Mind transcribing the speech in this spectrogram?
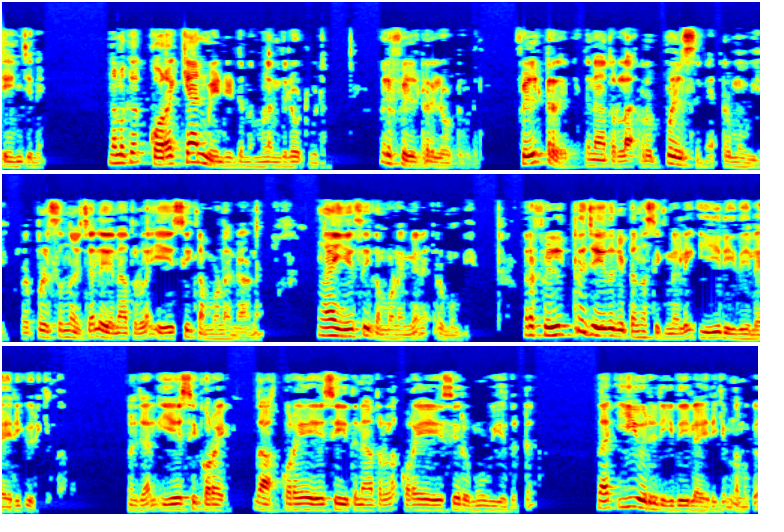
ചേഞ്ചിനെ നമുക്ക് കുറയ്ക്കാൻ വേണ്ടിയിട്ട് നമ്മൾ എന്തിലോട്ട് വിടും? ഒരു ഫിൽറ്ററിലോട്ട് വിടും. ഫിൽട്ടർ ഇതിനകത്തുള്ള റിപ്പിൾസിനെ റിമൂവ് ചെയ്യും. റിപ്പിൾസ് എന്ന് വെച്ചാൽ ഇതിനകത്തുള്ള എ സി കമ്പോണന്റ് ആണ്. ആ എ സി കമ്പോണന്റിനെ റിമൂവ് ചെയ്യും. അന്നേരം ഫിൽട്ടർ ചെയ്ത് കിട്ടുന്ന സിഗ്നൽ ഈ രീതിയിലായിരിക്കും ഇരിക്കുന്നത്. എന്ന് വെച്ചാൽ എ സി കുറേ ഇതാ കുറേ എ സി ഇതിനകത്തുള്ള കുറേ എ സി റിമൂവ് ചെയ്തിട്ട് ഈ ഒരു രീതിയിലായിരിക്കും നമുക്ക്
